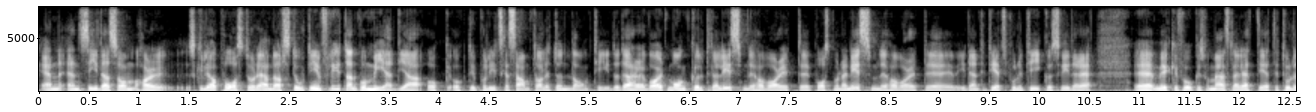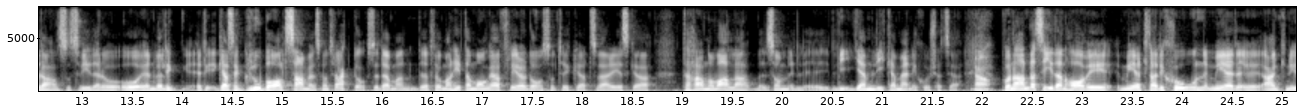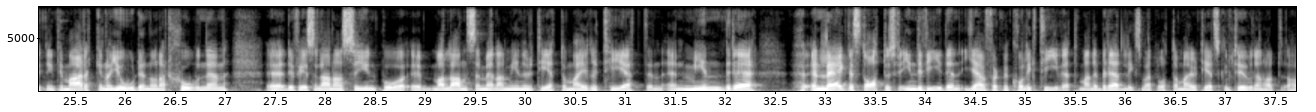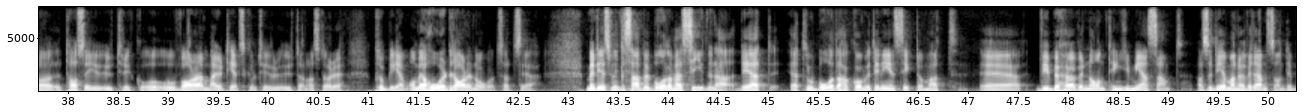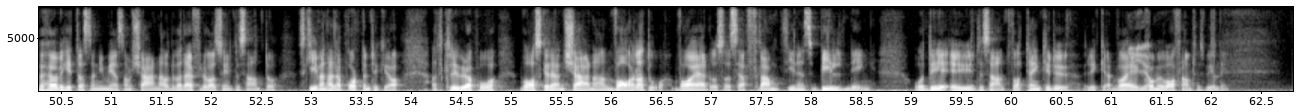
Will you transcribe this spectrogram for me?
en, en sida som har, skulle jag påstå, ändå haft stort inflytande på media och, och det politiska samtalet under lång tid. Och där har det varit mångkulturalism, det har varit eh, postmodernism, det har varit eh, identitetspolitik och så vidare. Eh, mycket fokus på mänskliga rättigheter, tolerans och så vidare. Och, och en väldigt, ett ganska globalt samhällskontrakt också, där man, där tror man hittar många fler av dem som tycker att Sverige ska ta hand om alla som li- jämlika människor så att säga. Ja. På den andra sidan har vi mer tradition, mer eh, anknytning till marken och jorden och nationen. Eh, Det finns en annan syn på eh, balansen mellan minoritet och majoritet. En, en mindre en lägre status för individen jämfört med kollektivet. Man är beredd liksom att låta majoritetskulturen ha, ha, ta sig uttryck och, och vara en majoritetskultur utan några större problem. Om jag hårdrar det något så att säga. Men det som är intressant med båda de här sidorna, det är att jag tror båda har kommit till en insikt om att eh, vi behöver någonting gemensamt. Alltså det är man överens om. Det behöver hittas en gemensam kärna och det var därför det var så intressant att skriva den här rapporten tycker jag. Att klura på vad ska den kärnan vara då? Vad är då så att säga framtidens bildning? Och det är ju intressant. Vad tänker du Rickard? Vad är, kommer vara framtidens bildning?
